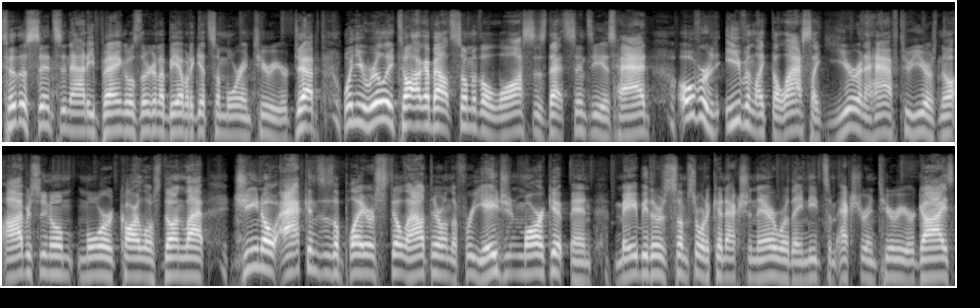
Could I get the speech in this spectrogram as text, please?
to the Cincinnati Bengals. They're going to be able to get some more interior depth. When you really talk about some of the losses that Cincy has had over even like the last like year and a half, two years. No, obviously no more Carlos Dunlap. Geno Atkins is a player still out there on the free agent market, and maybe there's some sort of connection there where they need some extra interior guys.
